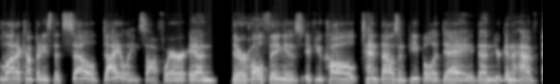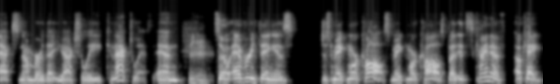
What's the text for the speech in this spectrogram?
a lot of companies that sell dialing software and their whole thing is if you call 10,000 people a day, then you're going to have X number that you actually connect with. And mm-hmm. so everything is just make more calls, make more calls. But it's kind of okay,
